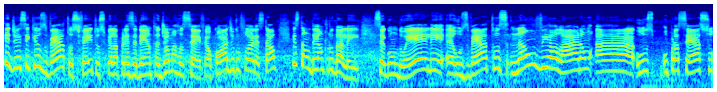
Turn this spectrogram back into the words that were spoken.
e disse que os vetos feitos pela presidenta Dilma Rousseff ao Código Florestal estão dentro da lei. Segundo ele, eh, os vetos não violaram a, os, o, processo,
